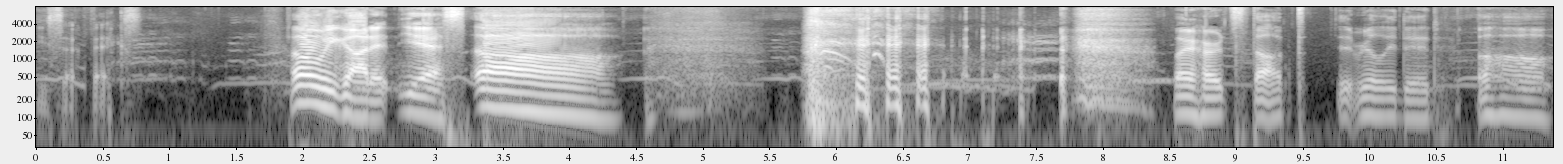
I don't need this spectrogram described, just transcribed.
you suck, Vechs. Oh, we got it. Yes. Oh. My heart stopped. It really did. Oh.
